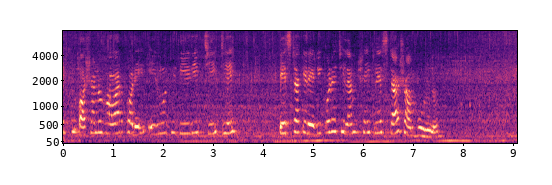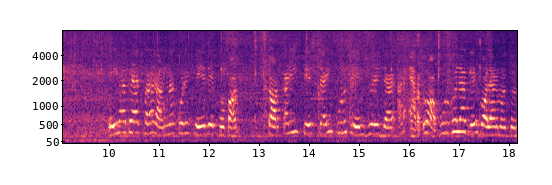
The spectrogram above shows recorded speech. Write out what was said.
একটু কষানো হওয়ার পরে এর মধ্যে দিয়ে দিচ্ছি যে পেস্টটাকে রেডি করেছিলাম, সেই পেস্টটা সম্পূর্ণ। এইভাবে একবার রান্না করে খেয়ে দেখো তরকারির টেস্টটাই পুরো চেঞ্জ হয়ে যায়। আর এত অপূর্ব লাগে বলার মতন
